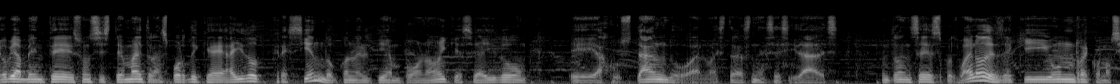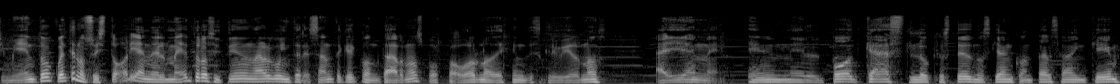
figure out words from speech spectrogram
obviamente es un sistema de transporte que ha ido creciendo con el tiempo, ¿no? Y que se ha ido eh, ajustando a nuestras necesidades. Entonces, pues bueno, desde aquí un reconocimiento. Cuéntenos su historia en el metro. Si tienen algo interesante que contarnos, por favor, no dejen de escribirnos ahí en, en el podcast. Lo que ustedes nos quieran contar, saben que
